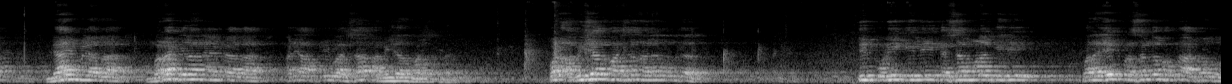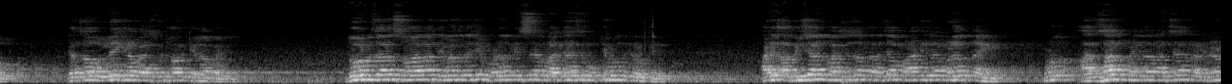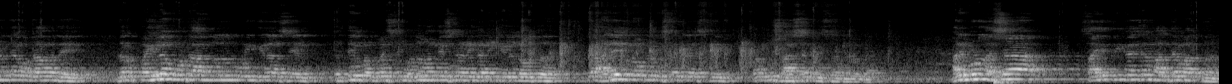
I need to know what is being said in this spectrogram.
न्याय मिळाला मराठीला न्याय मिळाला आणि आपली भाषा अभिजात भाषा झाली. पण अभिजात भाषा झाल्यानंतर ती कुणी केली कशामुळे केली मला एक प्रसंग फक्त आठवतो. ज्याचा उल्लेख या व्यासपीठावर केला पाहिजे. दोन हजार सोळाला देवेंद्रजी फडणवीस साहेब राज्याचे मुख्यमंत्री होते. आणि अभिजात भाषेचा दर्जा मराठीला मिळत नाही. म्हणून आझाद मैदानाच्या रणरणत्या उन्हामध्ये जर पहिलं मोठं आंदोलन कोणी केलं असेल तर ते पद्मश्री मधु मंगेश कर्णिकांनी केलेलं होतं. तर अनेक लोक विसरले असतील परंतु शासक विसरले होता. आणि म्हणून अशा साहित्यिकाच्या माध्यमातून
